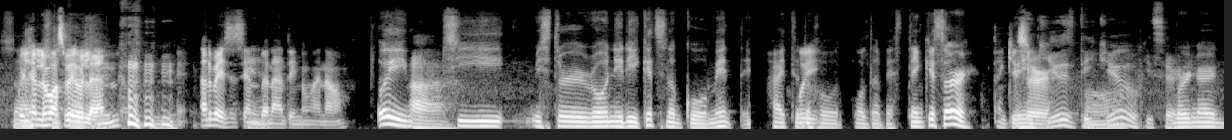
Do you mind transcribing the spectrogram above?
sa- Biglang lumakas ba ulan? ano ba, isasend ba natin yung ano? Uy, ah, si Mr. Ronnie Ricketts nag-comment. Eh. Hi to the Uy. whole. All the best. Thank you, sir. Thank you, thank sir. you, thank Oo. you, Yes, sir. Bernard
